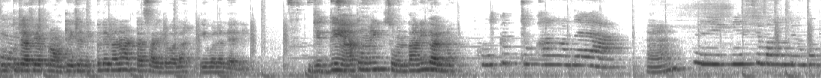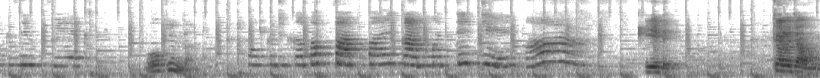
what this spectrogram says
ਰੁਕ ਜਾ ਫਿਰ ਪਰੌਂਠੇ ਚ ਨਿਕਲੇਗਾ ਨਾ ਆਟਾ ਸਾਈਡ ਵਾਲਾ ਇਹ ਵਾਲਾ ਲੈ ਲਈ। ਜਿੱਦੀ ਆ ਤੂੰ ਵੀ ਸੁਣਦਾ ਨਹੀਂ ਗੱਲ ਨੂੰ। ਉਹ ਕੀ ਹੁੰਦਾ ਇਹ ਲੈ ਚਲੋ ਜਾਓ ਹੁਣ।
